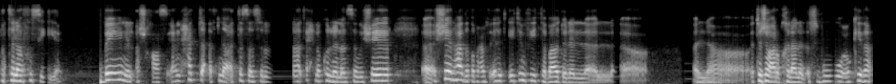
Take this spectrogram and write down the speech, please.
بالتنافسية بين الأشخاص يعني حتى أثناء التسلسلات إحنا كلنا نسوي share ال share هذا طبعا يتم فيه تبادل التجارب خلال الأسبوع وكذا.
